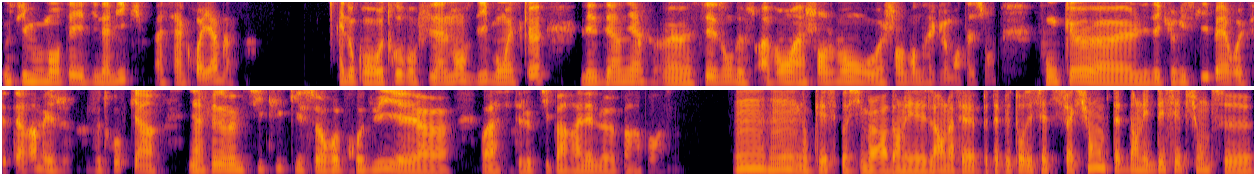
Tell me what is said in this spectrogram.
aussi mouvementée et dynamique, assez incroyable. Et donc on retrouve, finalement, on se dit bon, est-ce que les dernières euh, saisons avant un changement ou un changement de réglementation font que euh, les écuries se libèrent, etc. Mais je, trouve qu'il y, a un phénomène cyclique qui se reproduit et euh, voilà, c'était le petit parallèle par rapport à ça. Mmh, ok, c'est possible. Alors dans les, là, on a fait peut-être le tour des satisfactions, peut-être dans les déceptions de ce,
